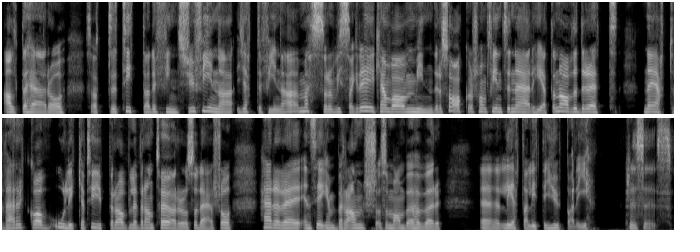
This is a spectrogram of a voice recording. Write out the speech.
allt det här. Och, så att eh, titta, det finns ju fina, jättefina mässor och vissa grejer kan vara mindre saker som finns i närheten av det. Det är ett nätverk av olika typer av leverantörer och så där. Så här är det ens egen bransch som man behöver eh, leta lite djupare i. Precis.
